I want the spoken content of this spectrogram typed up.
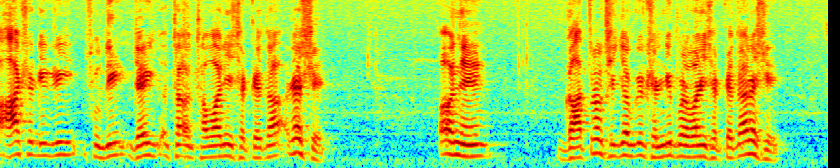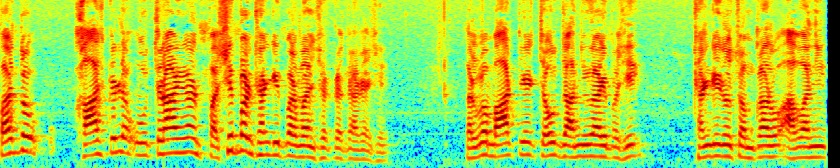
આઠ ડિગ્રી સુધી જઈ થવાની શક્યતા રહેશે. અને ગાત્રો થીજમથી ઠંડી પડવાની શક્યતા રહેશે. પરંતુ ખાસ કરીને ઉત્તરાયણ પછી પણ ઠંડી પડવાની શક્યતા રહેશે. લગભગ બાર તેર ચૌદ જાન્યુઆરી પછી ઠંડીનો ચમકારો આવવાની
